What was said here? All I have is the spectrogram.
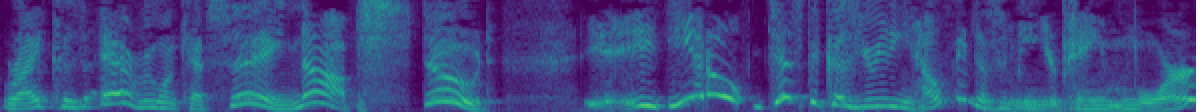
right? Because everyone kept saying, nah, psh, dude, you know, just because you're eating healthy doesn't mean you're paying more.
